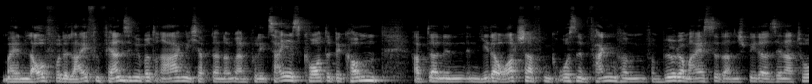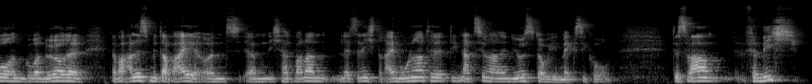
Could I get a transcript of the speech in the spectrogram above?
Mein Lauf wurde live im Fernsehen übertragen. Ich habe dann irgendwann Polizeieskorte bekommen, habe dann in, in jeder Ortschaft einen großen Empfang vom, vom Bürgermeister, dann später Senatoren, Gouverneure, da war alles mit dabei. Und ähm, ich war dann letztendlich drei Monate die nationale News Story in Mexiko. Das war für mich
